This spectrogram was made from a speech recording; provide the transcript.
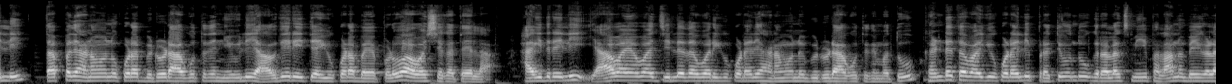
ಇಲ್ಲಿ ತಪ್ಪದೆ ಹಣವನ್ನು ಕೂಡ ಬಿಡುಗಡೆ ಆಗುತ್ತದೆ. ನೀವು ಇಲ್ಲಿ ಯಾವುದೇ ರೀತಿಯಾಗಿಯೂ ಕೂಡ ಭಯಪಡುವ ಅವಶ್ಯಕತೆ ಇಲ್ಲ. ಹಾಗಿದ್ರೆ ಇಲ್ಲಿ ಯಾವ ಯಾವ ಜಿಲ್ಲೆದವರಿಗೂ ಕೂಡ ಇಲ್ಲಿ ಹಣವನ್ನು ಬಿಡುಗಡೆ ಆಗುತ್ತದೆ ಮತ್ತು ಖಂಡಿತವಾಗಿಯೂ ಕೂಡ ಇಲ್ಲಿ ಪ್ರತಿಯೊಂದು ಗೃಹಲಕ್ಷ್ಮಿ ಫಲಾನುಭವಿಗಳ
